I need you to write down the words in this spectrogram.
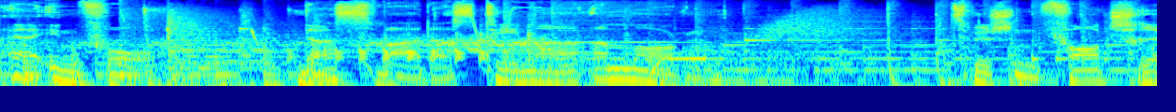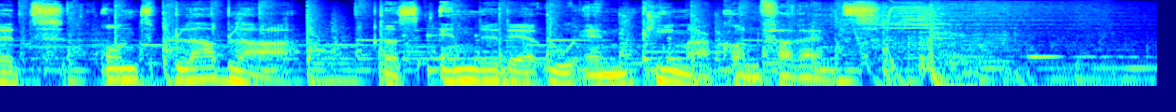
HR Info. Das war das Thema am Morgen. Zwischen Fortschritt und Blabla. Das Ende der UN-Klimakonferenz.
